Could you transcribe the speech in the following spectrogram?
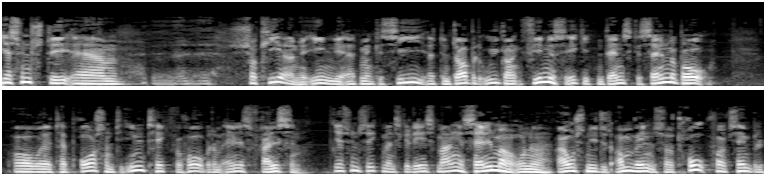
jeg synes, det er chokerende egentlig, at man kan sige, at den dobbelte udgang findes ikke i den danske salmebog, og øh, tage brorsen til indtægt for håbet om alles frelsen. Jeg synes ikke, man skal læse mange salmer under afsnittet omvendelse og tro, for eksempel,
